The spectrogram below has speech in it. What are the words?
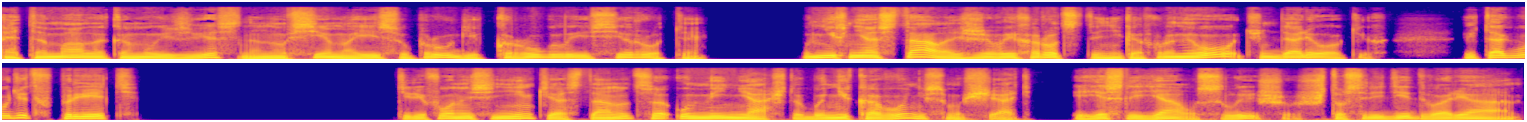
«Это мало кому известно, но все мои супруги — круглые сироты». У них не осталось живых родственников, кроме очень далеких. И так будет впредь. Телефоны снимки останутся у меня, чтобы никого не смущать. И если я услышу, что среди дворян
